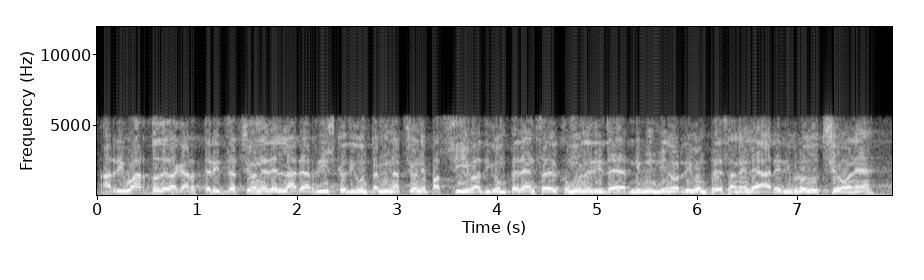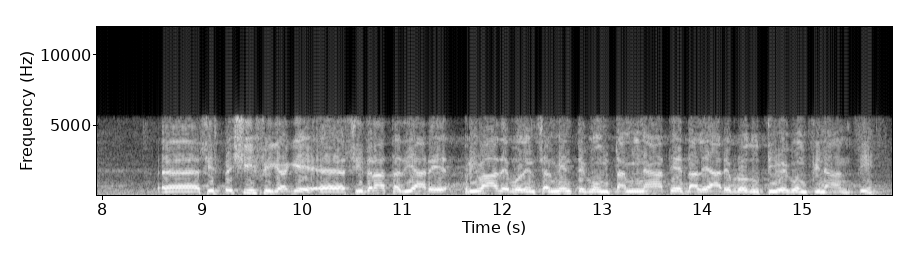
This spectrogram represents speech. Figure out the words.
A riguardo della caratterizzazione dell'area a rischio di contaminazione passiva di competenza del Comune di Terni, quindi non ricompresa nelle aree di produzione, si specifica che eh, si tratta di aree private potenzialmente contaminate dalle aree produttive confinanti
